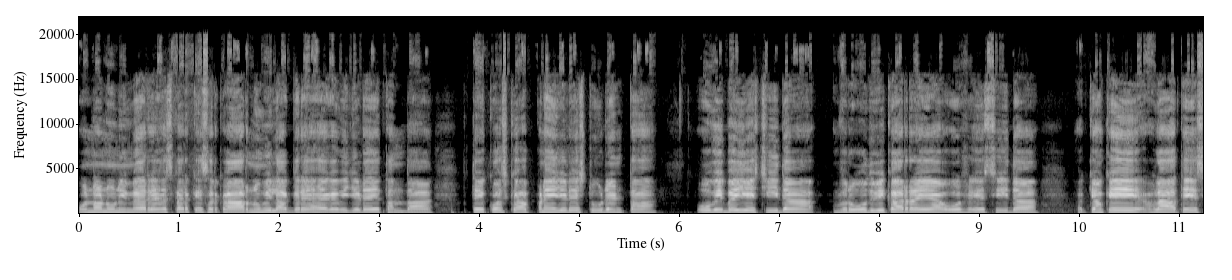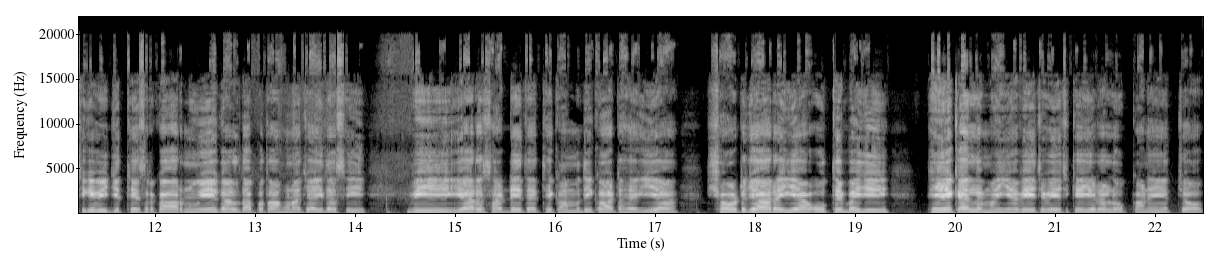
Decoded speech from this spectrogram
ਉਹਨਾਂ ਨੂੰ ਨਹੀਂ ਮਿਲ ਰਿਹਾ। ਇਸ ਕਰਕੇ ਸਰਕਾਰ ਨੂੰ ਵੀ ਲੱਗ ਰਿਹਾ ਹੈਗਾ ਵੀ ਜਿਹੜੇ ਇਹ ਧੰਦਾ ਤੇ ਕੁਝ ਕੁ ਆਪਣੇ ਜਿਹੜੇ ਸਟੂਡੈਂਟ ਆ, ਉਹ ਵੀ ਬਈ ਇਸ ਚੀਜ਼ ਦਾ ਵਿਰੋਧ ਵੀ ਕਰ ਰਹੇ ਆ, ਉਸ, ਇਸ ਚੀਜ਼ ਦਾ, ਕਿਉਂਕਿ ਹਾਲਾਤ ਇਹ ਸੀਗੇ ਵੀ ਜਿੱਥੇ ਸਰਕਾਰ ਨੂੰ ਇਹ ਗੱਲ ਦਾ ਪਤਾ ਹੋਣਾ ਚਾਹੀਦਾ ਸੀ ਵੀ ਯਾਰ ਸਾਡੇ ਤਾਂ ਇੱਥੇ ਕੰਮ ਦੀ ਘਾਟ ਹੈਗੀ ਆ ਸ਼ਾਰਟ ਜਾ ਰਹੀ ਆ, ਉੱਥੇ ਬਈ ਜੀ ਫੇਕ ਐਲਐਮਆਈਆਂ ਵੇਚ-ਵੇਚ ਕੇ ਜਿਹੜਾ ਲੋਕਾਂ ਨੇ ਚੌ-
